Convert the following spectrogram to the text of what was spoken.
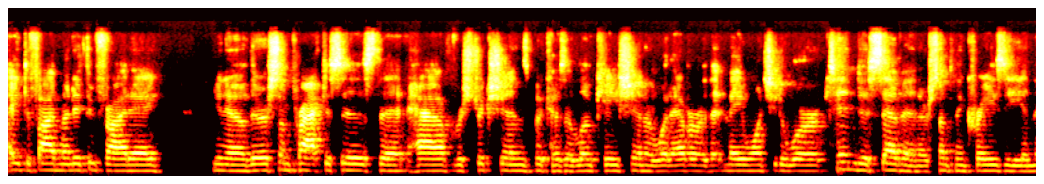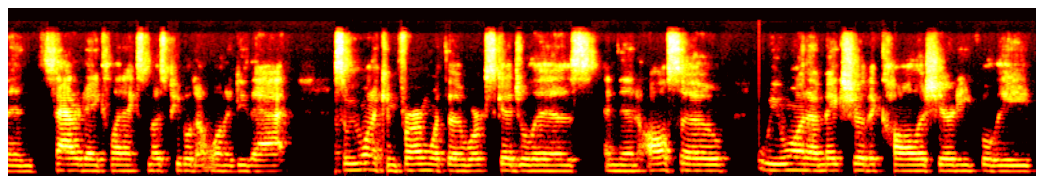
eight to five, Monday through Friday. You know, there are some practices that have restrictions because of location or whatever that may want you to work 10 to 7 or something crazy. And then Saturday clinics, most people don't want to do that. So we want to confirm what the work schedule is. And then also, we want to make sure that call is shared equally.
